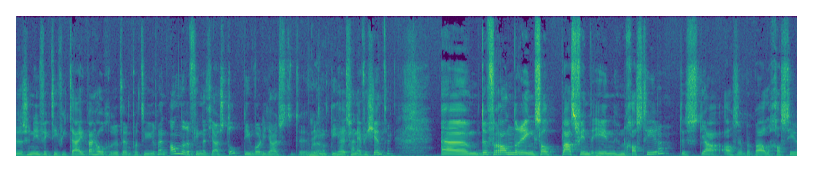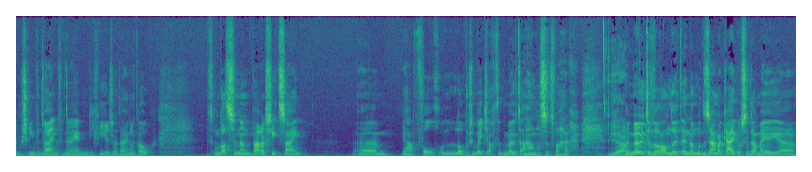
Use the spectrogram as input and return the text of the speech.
dus hun infectiviteit bij hogere temperaturen. En andere vinden het juist top. Die, worden juist, de, Ja. die, die zijn efficiënter. Ehm, de verandering zal plaatsvinden in hun gastheren. Dus ja, als er bepaalde gastheren misschien verdwijnen... verdwijnen die virussen uiteindelijk ook. Dus omdat ze een parasiet zijn... ehm, ja, vol, lopen ze een beetje achter de meute aan, als het ware. Ja. De meute verandert en dan moeten zij maar kijken of ze daarmee eh,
